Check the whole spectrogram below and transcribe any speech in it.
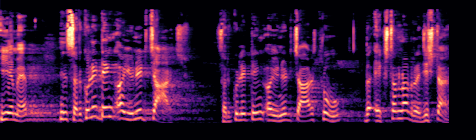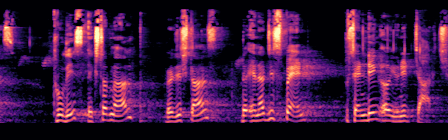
EMF in circulating a unit charge, circulating a unit charge through the external resistance. Through this external resistance, the energy spent to sending a unit charge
